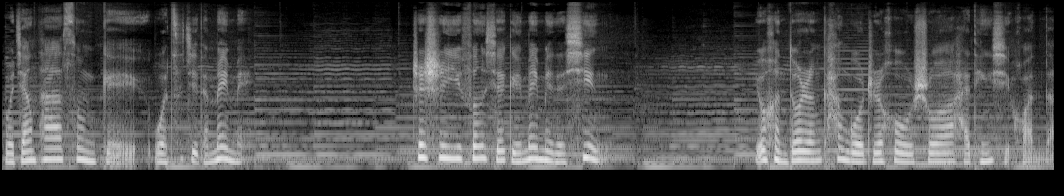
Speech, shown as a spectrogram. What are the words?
我将它送给我自己的妹妹。这是一封写给妹妹的信，有很多人看过之后说还挺喜欢的。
